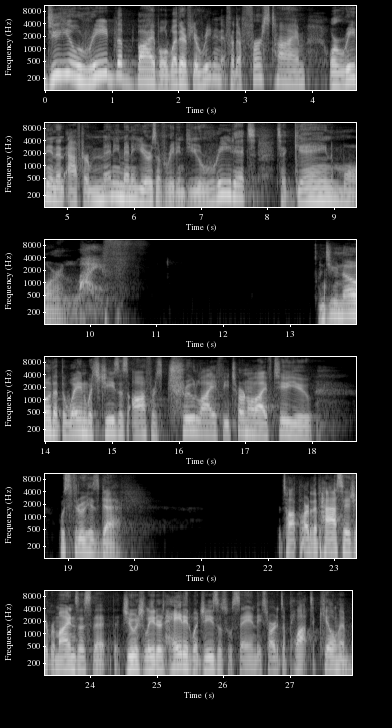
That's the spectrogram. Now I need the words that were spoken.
Do you read the Bible, whether if you're reading it for the first time or reading it after many, many years of reading, do you read it to gain more life? And do you know that the way in which Jesus offers true life, eternal life to you, was through his death? The top part of the passage, it reminds us that the Jewish leaders hated what Jesus was saying. They started to plot to kill him.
